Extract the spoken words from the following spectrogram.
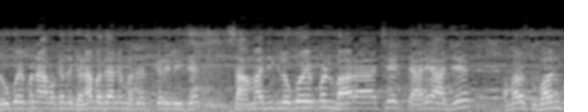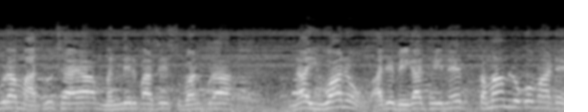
લોકોએ પણ આ વખતે ઘણા બધાને મદદ કરેલી છે. સામાજિક લોકોએ પણ બહાર આવ્યા છે. ત્યારે આજે અમારા સુભાનપુરા માતૃછાયા મંદિર પાસે સુભાનપુરાના યુવાનો આજે ભેગા થઈને તમામ લોકો માટે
